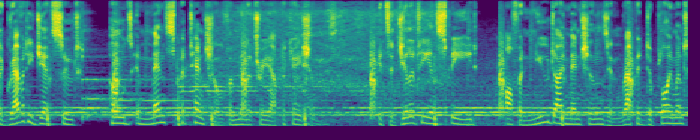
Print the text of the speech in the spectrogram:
the Gravity Jet suit holds immense potential for military applications. Its agility and speed offer new dimensions in rapid deployment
